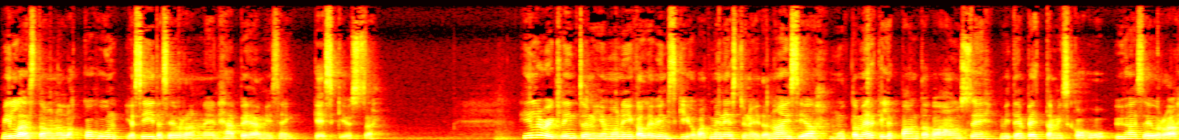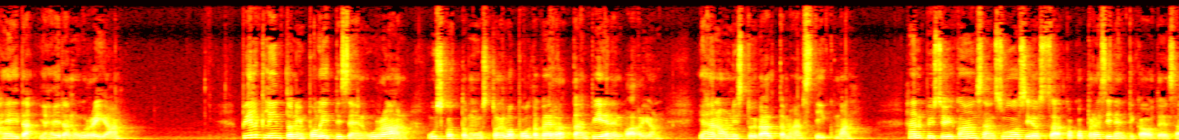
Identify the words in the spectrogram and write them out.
millaista on olla kohun ja siitä seuranneen häpeämisen keskiössä. Hillary Clinton ja Monika Lewinsky ovat menestyneitä naisia, mutta merkille pantavaa on se, miten pettämiskohu yhä seuraa heitä ja heidän uriaan. Bill Clintonin poliittiseen uraan uskottomuus toi lopulta verrattain pienen varjon, ja hän onnistui välttämään stigman. Hän pysyi kansan suosiossa koko presidenttikautensa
